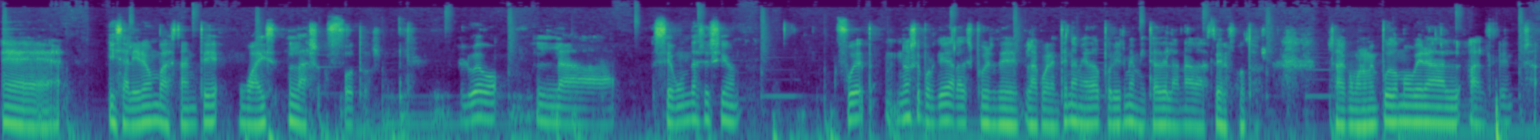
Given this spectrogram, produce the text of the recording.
Eh, y salieron bastante guays las fotos. Luego, la segunda sesión fue, no sé por qué, ahora después de la cuarentena me ha dado por irme a mitad de la nada a hacer fotos. O sea, como no me puedo mover al, al centro, o sea,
